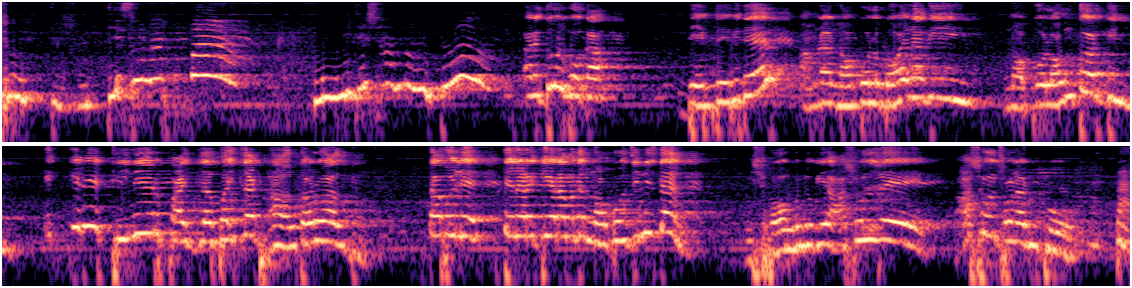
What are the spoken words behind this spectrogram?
সত্যি সত্যি শোনার পা। এমনিতে সামনে তো আরে দূর বোকা। দেব দেবীদের আমরা নকল গয়না দিই নকল অন্তর দিই। একেরে টিনের পাইতলা পাইতলা ঢাল তরোয়াল দিই। তা বলে তেনারা কি আর আমাদের নকল জিনিস দেন? সব হলো গিয়ে আসল রে? আসল সোনার উপর তা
